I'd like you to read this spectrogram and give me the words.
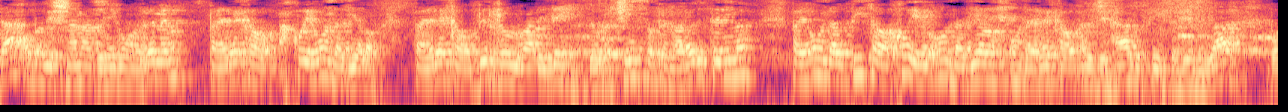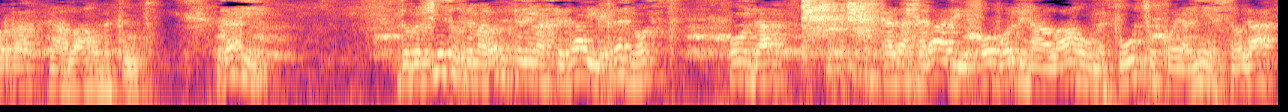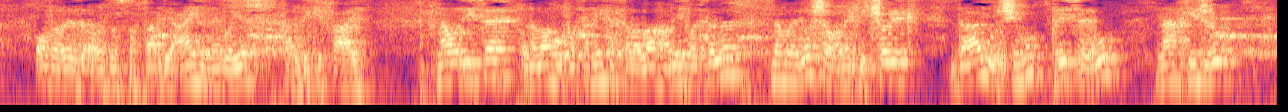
da obaviš namaz u njegovom vremenu Pa je rekao, a koje je onda dijelo? Pa je rekao, birrul validein, dobročinstvo prema roditeljima. Pa je onda upitao, a koje je onda dijelo? Onda je rekao, el džihadu fi se djelillah, borba na Allahome putu. Zatim, dobročinstvo prema roditeljima se daje prednost onda kada se radi o borbi na Allahovome putu koja nije stroga obaveza odnosno fardi ajn nego je fardi kifaje. Navodi se od Allahu poslanika sallallahu alaihi wa sallam da mu je došao neki čovjek dajući mu prisegu na hijđru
